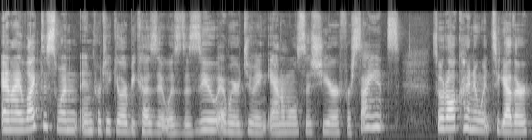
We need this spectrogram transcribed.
And I like this one in particular because it was the zoo and we were doing animals this year for science. So it all kind of went together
